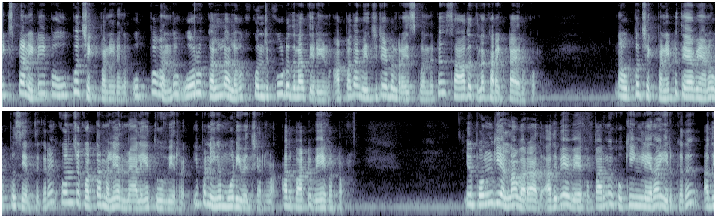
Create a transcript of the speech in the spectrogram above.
மிக்ஸ் பண்ணிவிட்டு இப்போ உப்பு செக் பண்ணிவிடுங்க உப்பு வந்து ஒரு கல் அளவுக்கு கொஞ்சம் கூடுதலாக தெரியணும். அப்போ தான் வெஜிடேபிள் ரைஸ்க்கு வந்துட்டு சாதத்தில் கரெக்டாக இருக்கும். நான் உப்பு செக் பண்ணிவிட்டு தேவையான உப்பு சேர்த்துக்கிறேன். கொஞ்சம் கொத்தமல்லி அது மேலேயே தூவிடுறேன். இப்போ நீங்கள் மூடி வச்சிடலாம் அது பாட்டு வேகட்டும். இது பொங்கியெல்லாம் வராது. அதுவே வேகும். பாருங்கள் குக்கிங்லேயே தான் இருக்குது. அது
